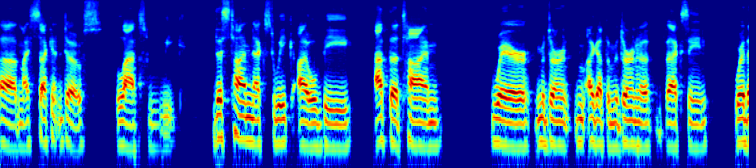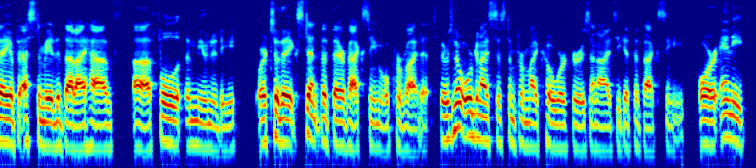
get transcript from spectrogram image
uh, my second dose last week. This time next week, I will be at the time where Moderna, I got the Moderna vaccine, where they have estimated that I have uh, full immunity or to the extent that their vaccine will provide it. There was no organized system for my coworkers and I to get the vaccine, or any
